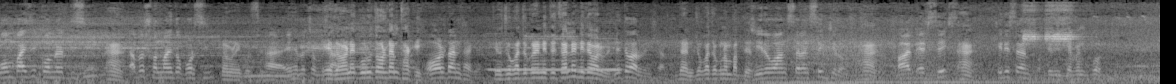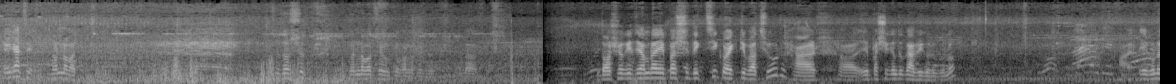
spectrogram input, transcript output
কম পাইছি কম রেট দিছি। হ্যাঁ। তারপর সম্মানিত করছি। করছি। হ্যাঁ এইভাবে চলছে এই ধরনের গরু তো অল টাইম থাকে। অল টাইম থাকে। কেউ যোগাযোগ করে নিতে চাইলে নিতে পারবে। নিতে পারবে ইনশাআল্লাহ। দেন যোগাযোগ নাম্বার দেন। 01760 হ্যাঁ। 586 হ্যাঁ। 374 374 ঠিক আছে ধন্যবাদ। দর্শক ধন্যবাদ সকলকে ভালো থাকবেন। দর্শক যে আমরা এ পাশে দেখছি কয়েকটি বাছুর আর এ পাশে কিন্তু গাভী গরুগুলো। আর এগুলো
